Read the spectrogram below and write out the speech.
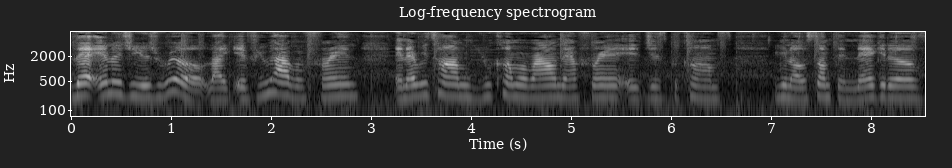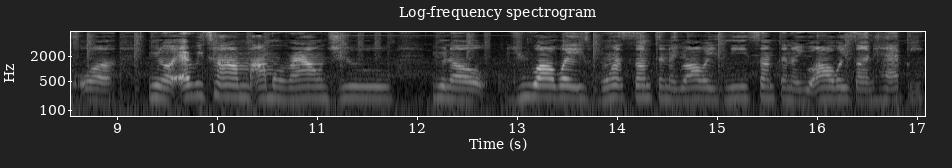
that energy is real. Like if you have a friend and every time you come around that friend, it just becomes, you know, something negative or, you know, every time I'm around you, you know, you always want something or you always need something or you always unhappy.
